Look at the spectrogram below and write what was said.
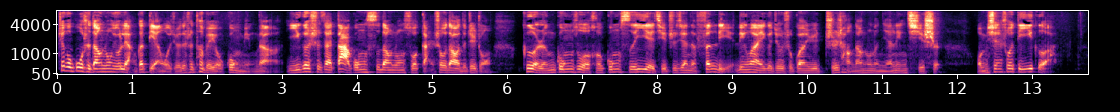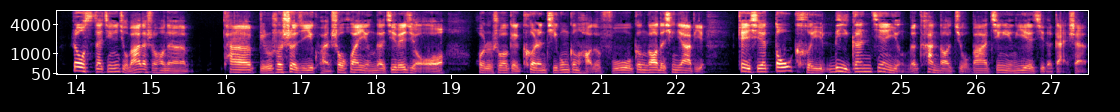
这个故事当中有两个点，我觉得是特别有共鸣的。一个是在大公司当中所感受到的这种个人工作和公司业绩之间的分离，另外一个就是关于职场当中的年龄歧视。我们先说第一个啊，Rose 在经营酒吧的时候呢，他比如说设计一款受欢迎的鸡尾酒，或者说给客人提供更好的服务、更高的性价比。这些都可以立竿见影地看到酒吧经营业绩的改善，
